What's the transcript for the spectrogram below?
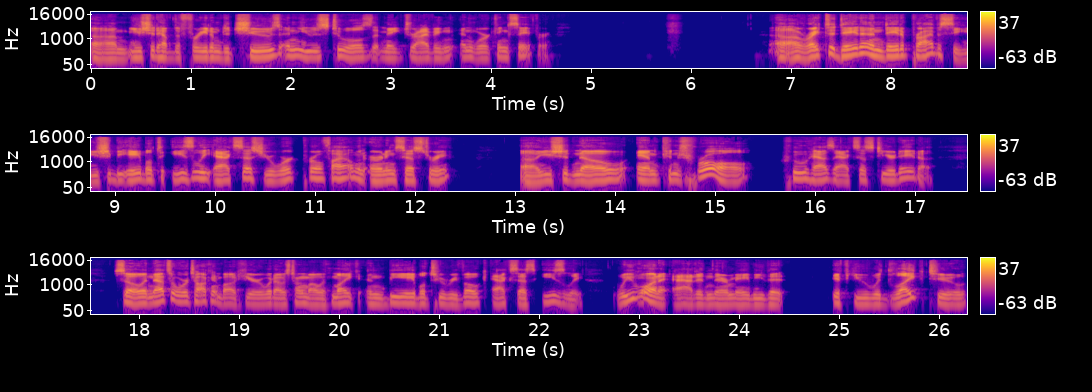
Um, you should have the freedom to choose and use tools that make driving and working safer. Uh, right to data and data privacy. You should be able to easily access your work profile and earnings history. Uh, you should know and control who has access to your data. So, and that's what we're talking about here, what I was talking about with Mike, and be able to revoke access easily. We want to add in there maybe that if you would like to,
